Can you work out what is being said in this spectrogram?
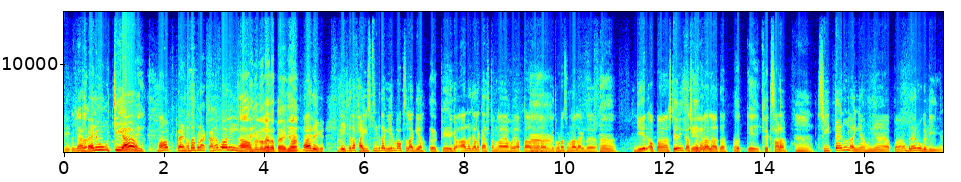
ਇਹ ਮੈਂ ਬਹਿ ਜਾਊਂ ਉੱਚੀ ਆ। ਮਾਂ ਪੈਂਟ ਦਾ ਪੜਾਕਾ ਨਾ ਪਾ ਲਈ। ਆਹ ਮੈਨੂੰ ਤਾਂ ਲੱਗਦਾ ਪੈ ਗਿਆ। ਆ ਦੇਖ ਇਹ ਚ ਤਾਂ 5 ਸਪੀਡ ਦਾ ਗੇਅਰ ਬਾਕਸ ਲੱਗ ਗਿਆ। ਓਕੇ। ਠੀਕ ਆ ਆਹ ਤਾਂ ਚੱਲ ਕਸਟਮ ਲਾਇਆ ਹੋਇਆ ਆਪਾਂ ਹਨਾ? ਕਿ ਥੋੜਾ ਸੋਹਣਾ ਲੱਗਦਾ ਆ। ਹਾਂ। ਗੇਅਰ ਆਪਾਂ ਸਟੀਅਰਿੰਗ ਕਸਟਮ ਵਾਲਾ ਲਾਤਾ। ਓਕੇ। ਫਿਕਸ ਵਾਲਾ। ਹੂੰ। ਸੀਟਾਂ ਇਹਨੂੰ ਲਾਈਆਂ ਹੋਈਆਂ ਆਪਾਂ ਬਲੈਰੋ ਗੱਡੀ ਦੀਆਂ।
